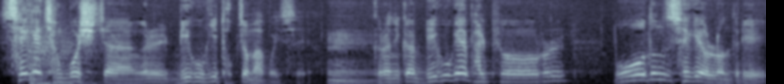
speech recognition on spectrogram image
세계 정보 시장을 미국이 독점하고 있어요. 음. 그러니까 미국의 발표를 모든 세계 언론들이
